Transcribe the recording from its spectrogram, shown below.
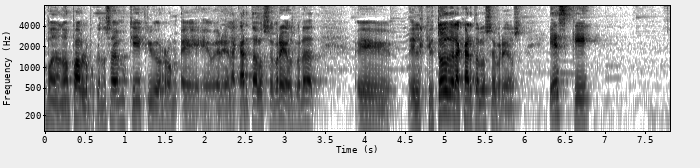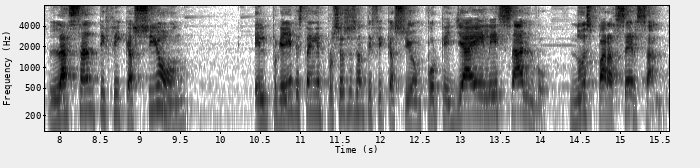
Bueno, no Pablo, porque no sabemos quién escribió la carta a los hebreos, ¿verdad? el escritor de la carta a los hebreos, es que la santificación, el creyente está en el proceso de santificación porque ya él es salvo, no es para ser salvo,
